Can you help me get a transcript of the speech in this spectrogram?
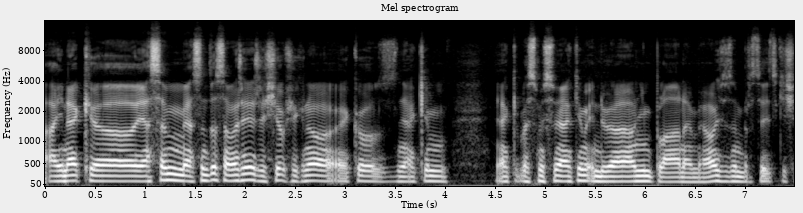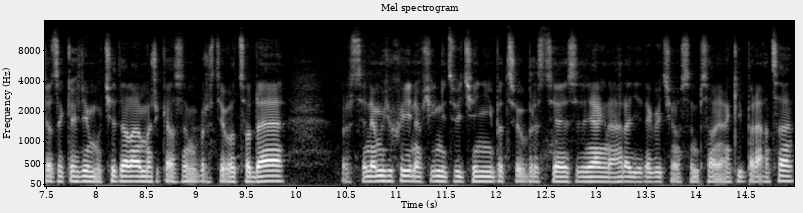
A jinak eh, já jsem, já jsem to samozřejmě řešil všechno jako s nějakým, nějaký, ve smyslu nějakým individuálním plánem, jo? že jsem prostě vždycky šel za každým učitelem a říkal jsem mu prostě o co jde, prostě nemůžu chodit na všechny cvičení, potřebuji prostě si to nějak nahradit, tak většinou jsem psal nějaký práce,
